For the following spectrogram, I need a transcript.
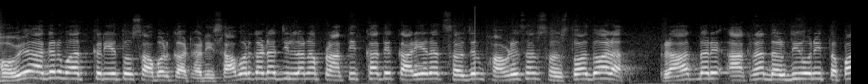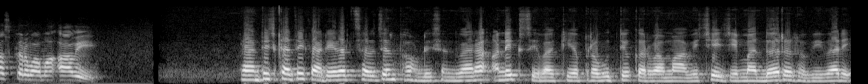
હવે આગળ વાત કરીએ તો સાબરકાંઠાની. સાબરકાંઠા જિલ્લાના પ્રાંતિજ ખાતે કાર્યરત સર્જન ફાઉન્ડેશન સંસ્થા દ્વારા રાહત દરે આંખના દર્દીઓની તપાસ કરવામાં આવી. પ્રાંતિજ ખાતે કાર્યરત સર્જન ફાઉન્ડેશન દ્વારા અનેક સેવાકીય પ્રવૃત્તિઓ કરવામાં આવે છે, જેમાં દર રવિવારે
